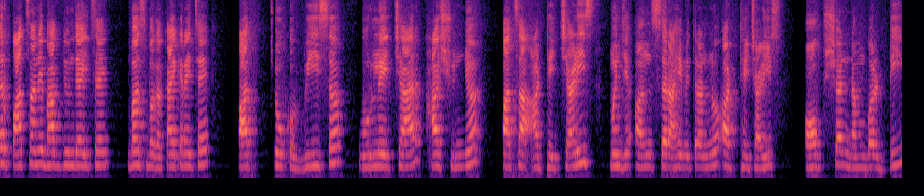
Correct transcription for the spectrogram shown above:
तर पाचाने भाग देऊन द्यायचा आहे बस बघा काय करायचंय? पाच चोक वीस उरले चार. हा शून्य. पाचा अठ्ठेचाळीस म्हणजे आन्सर आहे मित्रांनो अठ्ठेचाळीस. ऑप्शन नंबर डी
